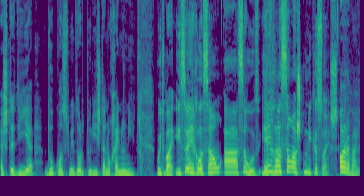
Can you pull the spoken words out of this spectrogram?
a estadia do consumidor turista no Reino Unido. Muito bem, isso é em relação à saúde. E É em verdade. relação às comunicações? Ora bem,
